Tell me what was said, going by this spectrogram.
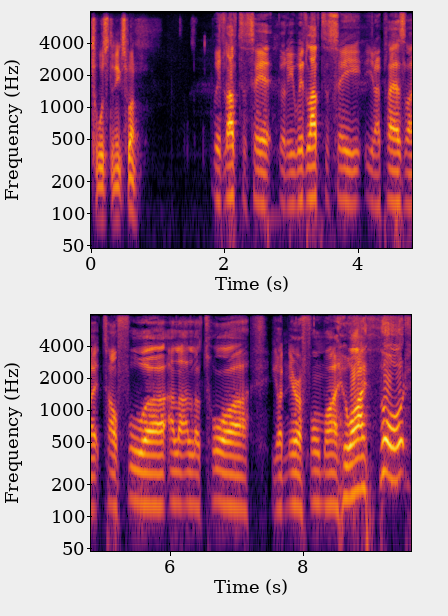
towards the next one. We'd love to see it, Goody. We'd love to see you know players like Taufua, Alaalatoa, you got Neria Fomai, who I thought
